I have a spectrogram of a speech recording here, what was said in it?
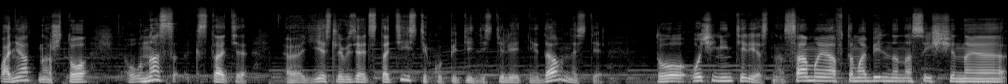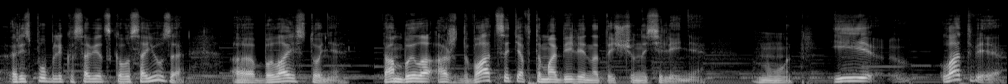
понятно, что у нас, кстати, э, если взять статистику 50-летней давности, то очень интересно. Самая автомобильно насыщенная республика Советского Союза э, была Эстония. Там было аж 20 автомобилей на тысячу населения. Вот. И Латвия,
